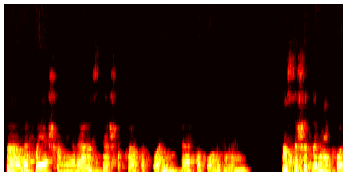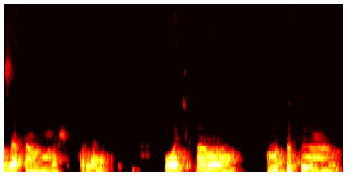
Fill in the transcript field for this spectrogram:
befolyásolni a választásokat a kormánypártok oldalán. Azt esetleg még hozzátenném, és akkor lehet, hogy uh, alapvetően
